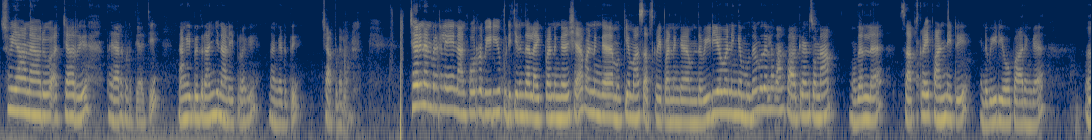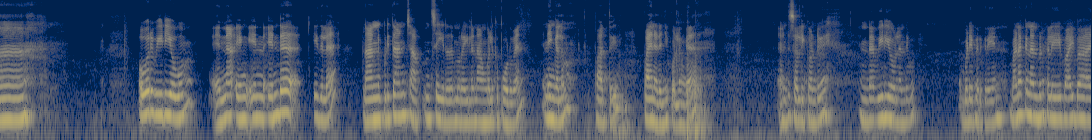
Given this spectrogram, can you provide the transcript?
சுவையான ஒரு அச்சாறு தயார்படுத்தியாச்சு. நாங்கள் இப்போ இது ஒரு அஞ்சு நாளைக்கு பிறகு நாங்கள் எடுத்து சாப்பிடலாம். சரி நண்பர்களே நான் போடுற வீடியோ பிடிச்சிருந்தால் லைக் பண்ணுங்கள் ஷேர் பண்ணுங்கள் முக்கியமாக சப்ஸ்கிரைப் பண்ணுங்கள் இந்த வீடியோவை நீங்கள் முதல் முதல்ல தான் பார்க்குறேன்னு சொன்னால் முதல்ல சப்ஸ்கிரைப் பண்ணிவிட்டு இந்த வீடியோவை பாருங்கள் ஒவ்வொரு வீடியோவும் என்ன எங் என் எந்த இதில் நான் இப்படித்தான் சாப் செய்கிற முறையில் நான் உங்களுக்கு போடுவேன் நீங்களும் பார்த்து பயனடைஞ்சு கொள்ளுங்கள் என்று சொல்லிக்கொண்டு இந்த வீடியோவிலேருந்து விடைபெறுகிறேன். வணக்கம் நண்பர்களே பாய் பாய்.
